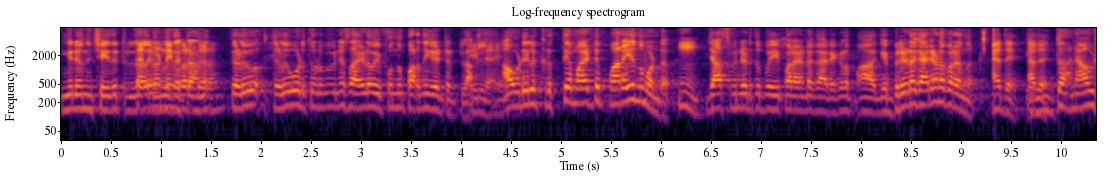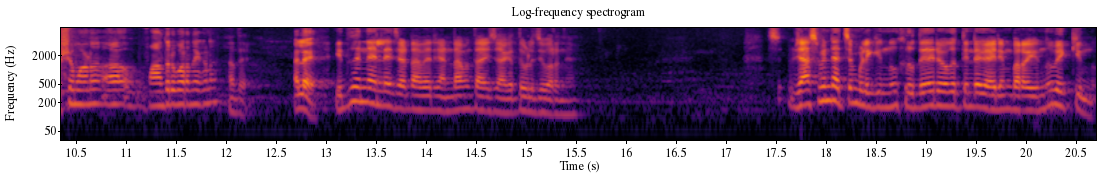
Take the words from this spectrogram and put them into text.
ഇങ്ങനെയൊന്നും ചെയ്തിട്ടില്ല തെറ്റാണ്. തെളിവ് തെളിവ് കൊടുത്തപ്പോൾ പിന്നെ സായിയുടെ വൈഫ് ഒന്നും പറഞ്ഞു കേട്ടിട്ടില്ല. അവിടെ കൃത്യമായിട്ട് പറയുന്നുമുണ്ട്. ജാസ്മിന്റെ അടുത്ത് പോയി പറയേണ്ട കാര്യങ്ങൾ ആ ഗബ്രിയുടെ കാര്യമാണ് പറയുന്നത്. അതെ അതെ. അനാവശ്യമാണ് ആ ഫാദർ പറഞ്ഞേക്കണത് അതെ. അല്ലേ? ഇത് തന്നെയല്ലേ ചേട്ടാ അവർ രണ്ടാമത്തെ ആഴ്ച അകത്ത് വിളിച്ച് പറഞ്ഞ്. ജാസ്മിന്റെ അച്ഛൻ വിളിക്കുന്നു ഹൃദയരോഗത്തിന്റെ കാര്യം പറയുന്നു വെക്കുന്നു.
